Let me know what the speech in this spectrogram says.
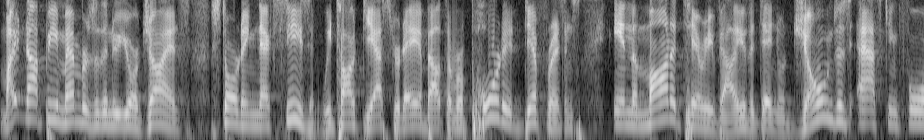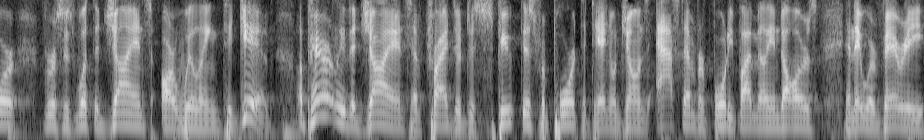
might not be members of the New York Giants starting next season. We talked yesterday about the reported difference in the monetary value that Daniel Jones is asking for versus what the Giants are willing to give. Apparently, the Giants have tried to dispute this report that Daniel Jones asked them for $45 million, and they were very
